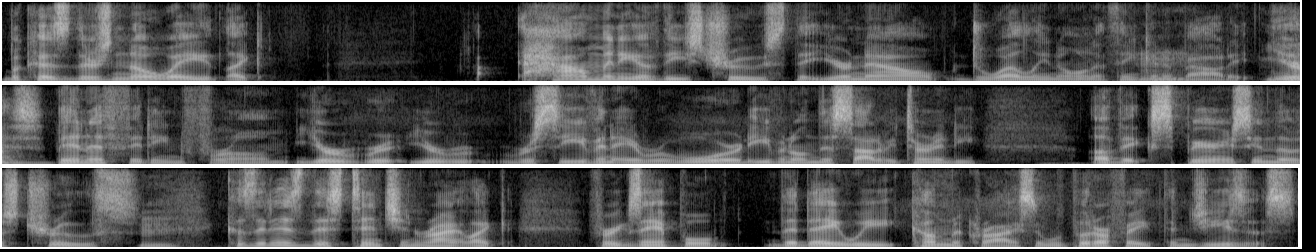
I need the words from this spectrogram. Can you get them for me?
because there's no way. Like, how many of these truths that you're now dwelling on and thinking Mm. about it, you're benefiting from. You're re- you're receiving a reward even on this side of eternity of experiencing those truths Mm. because it is this tension, right? Like, for example, the day we come to Christ and we put our faith in Jesus,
